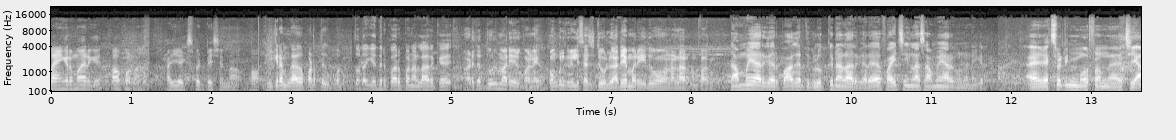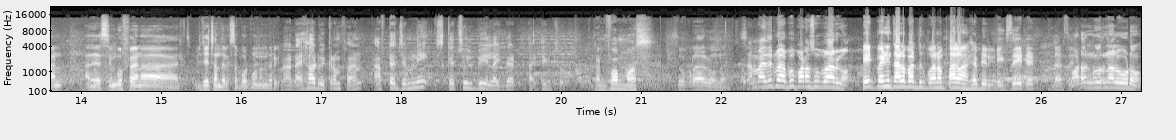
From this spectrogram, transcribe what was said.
பயங்கரமாக இருக்குது பார்ப்போம் ஹை எக்ஸ்பெக்டேஷன் தான். விக்ரம்காக படத்துக்கு போகிறோம் படத்தோட எதிர்பார்ப்பு நல்லா இருக்கு. அடுத்த தூள் மாதிரி இருக்கும். எனக்கு பொங்கலுக்கு ரிலீஸ் ஆச்சு தூள். அதே மாதிரி இதுவும் நல்லா இருக்கும் பார்க்க செம்மையாக இருக்கார். பார்க்கறதுக்கு லுக்கு நல்லா இருக்காரு. ஃபைட் சீன்லாம் செம்மையாக இருக்கும்னு நினைக்கிறேன். I expecting more from Chiyaan அந்த சிம்பு ஃபேனாக விஜய் சந்தருக்கு சப்போர்ட் பண்ண வந்திருக்கு. நான் diehard Vikram fan after Gemini Sketch will be like that I think so confirm mass சூப்பராக இருக்கும் செம்ம எதிர்பார்ப்பு படம் சூப்பராக இருக்கும். வெயிட் பண்ணி தலை படத்துக்கு போகிறோம் பார்க்கலாம் எப்படி இருக்கு. எக்ஸைட்டட் படம் நூறு நாள் ஓடும்.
